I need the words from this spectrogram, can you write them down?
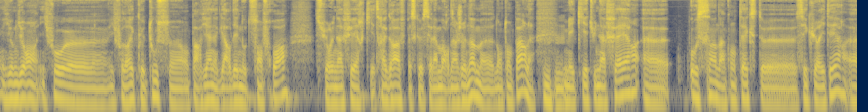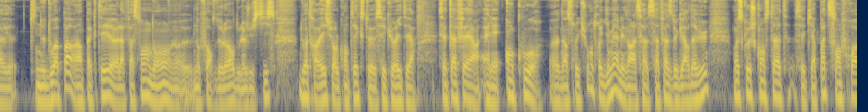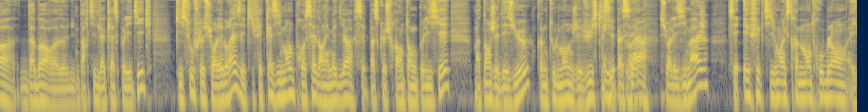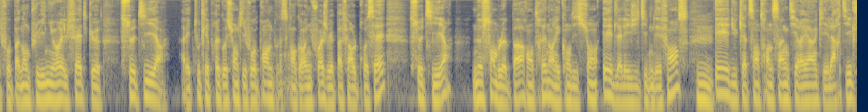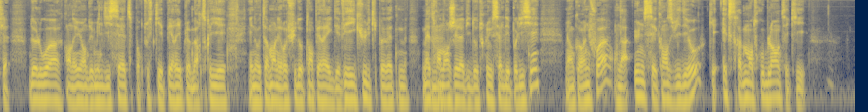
Guillaume Durand, il faut, euh, il faudrait que tous euh, on parvienne à garder notre sang-froid sur une affaire qui est très grave parce que c'est la mort d'un jeune homme euh, dont on parle, Mhm. mais qui est une affaire euh, au sein d'un contexte euh, sécuritaire euh, qui ne doit pas impacter euh, la façon dont euh, nos forces de l'ordre ou la justice doit travailler sur le contexte sécuritaire. Cette affaire, elle est en cours euh, d'instruction entre guillemets, elle est dans la- sa, sa phase de garde à vue. Moi, ce que je constate, c'est qu'il n'y a pas de sang-froid d'abord euh, d'une partie de la classe politique qui souffle sur les braises et qui fait quasiment le procès dans les médias. C'est pas ce que je ferai en tant que policier. Maintenant, j'ai des yeux, comme tout le monde, j'ai vu ce qui s'est passé voilà. sur les images. C'est effectivement extrêmement troublant et il faut pas non plus ignorer le fait que ce tir, avec toutes les précautions qu'il faut prendre, parce qu'encore une fois, je vais pas faire le procès, ce tir ne semble pas rentrer dans les conditions et de la légitime défense Hmm. et du 435-1 qui est l'article de loi qu'on a eu en 2017 pour tout ce qui est périple meurtrier et notamment les refus d'obtempérer avec des véhicules qui peuvent être, mettre en danger la vie d'autrui ou celle des policiers. Mais encore une fois, on a une séquence vidéo qui est extrêmement troublante et qui,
